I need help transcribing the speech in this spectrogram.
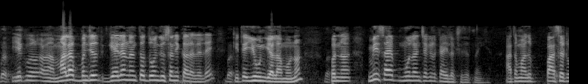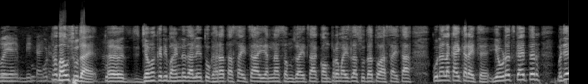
बरं. एक वेळ अ, मला म्हणजे गेल्यानंतर दोन दिवसांनी कळालेलं आहे की ते येऊन गेला म्हणून. पण अ, मी साहेब मुलांच्याकडे काही लक्ष देत नाही आता माझं पासष्ट वय आहे मी काय मोठा भाऊ सुद्धा आहे. जेव्हा कधी भांडणं झाले तो घरात असायचा यांना समजवायचा कॉम्प्रोमाइजला सुद्धा तो असायचा. कुणाला काय करायचं? एवढंच काय तर म्हणजे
